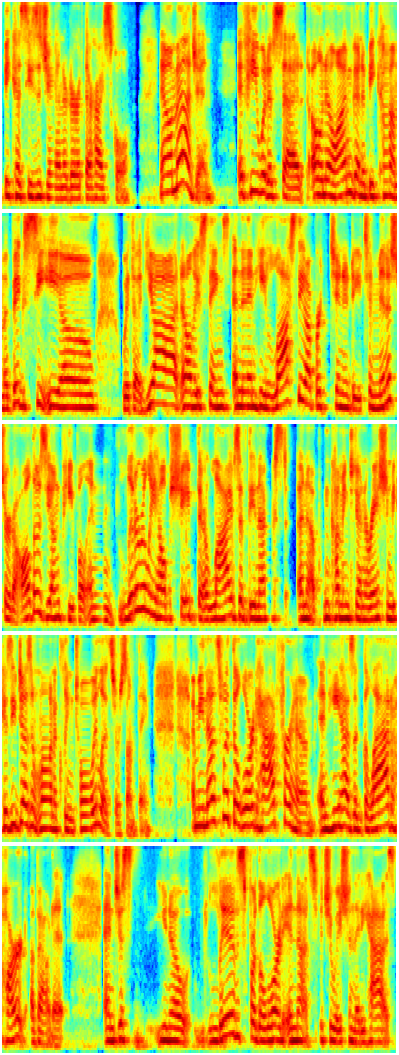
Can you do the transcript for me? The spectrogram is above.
because he's a janitor at their high school. Now imagine if he would have said, Oh no, I'm going to become a big CEO with a yacht and all these things. And then he lost the opportunity to minister to all those young people and literally help shape their lives of the next an up and coming generation because he doesn't want to clean toilets or something. I mean, that's what the Lord had for him. And he has a glad heart about it and just, you know, lives for the Lord in that situation that he has.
